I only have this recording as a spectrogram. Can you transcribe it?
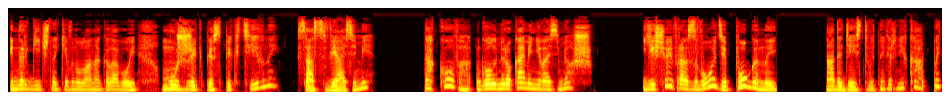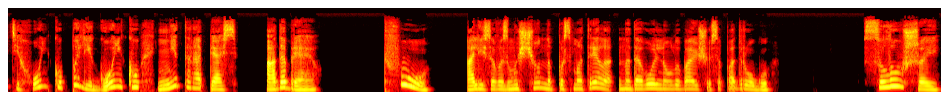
Энергично кивнула она головой. Мужик перспективный, со связями. Такого голыми руками не возьмешь. Еще и в разводе, пуганный. Надо действовать наверняка, потихоньку, полегоньку, не торопясь. Одобряю. Тфу! Алиса возмущенно посмотрела на довольно улыбающуюся подругу. «Слушай!»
